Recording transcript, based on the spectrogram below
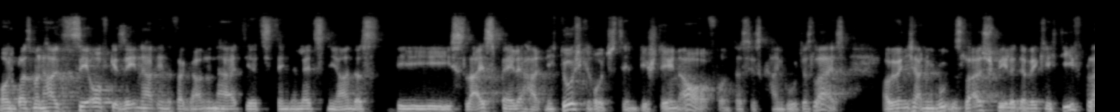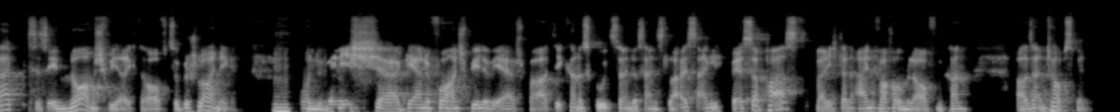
Und was man halt sehr oft gesehen hat in der Vergangenheit, jetzt in den letzten Jahren, dass die Slice-Bälle halt nicht durchgerutscht sind. Die stehen auf und das ist kein gutes Slice. Aber wenn ich einen guten Slice spiele, der wirklich tief bleibt, ist es enorm schwierig, darauf zu beschleunigen. Mhm. Und wenn ich äh, gerne Vorhand spiele wie er Sparti, kann es gut sein, dass ein Slice eigentlich besser passt, weil ich dann einfacher umlaufen kann als ein Topspin.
